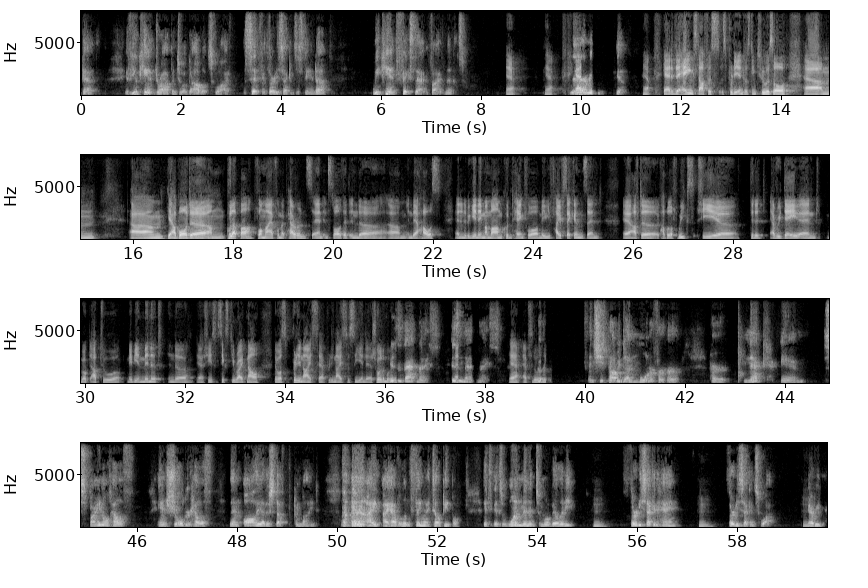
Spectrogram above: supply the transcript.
Got it. If you can't drop into a goblet squat, sit for 30 seconds to stand up, we can't fix that in five minutes. Yeah. Yeah. Yeah. I mean, Yeah, yeah, the, the hanging stuff is, is pretty interesting too. So, um, um, yeah, I bought a um, pull-up bar for my for my parents and installed it in the um, in their house. And in the beginning, my mom couldn't hang for maybe five seconds, and yeah, after a couple of weeks, she uh, did it every day and worked up to uh, maybe a minute. In the yeah, she's sixty right now. That was pretty nice. Yeah, pretty nice to see. And the shoulder mobility. isn't that nice? Isn't that nice? Yeah, absolutely. And she's probably done more for her her neck and spinal health and shoulder health than all the other stuff combined. I, I have a little thing I tell people. It's it's one minute to mobility, Hmm. 30 second hang, Hmm. 30 second squat Hmm. every day.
